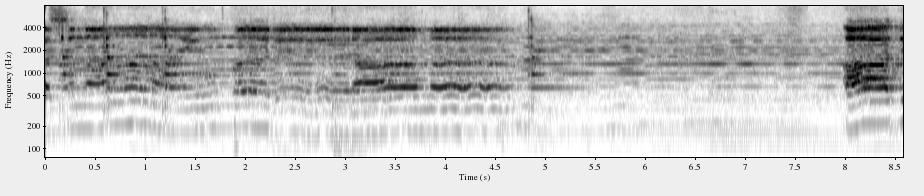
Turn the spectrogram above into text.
ਰਸਨਾ ਉਪਰ ਰਾਮ। ਆਦ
